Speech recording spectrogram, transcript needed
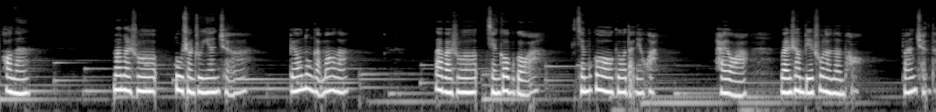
浩然，妈妈说路上注意安全啊，不要弄感冒啦。爸爸说钱够不够啊？钱不够给我打电话。还有啊，晚上别出来乱跑，不安全的。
